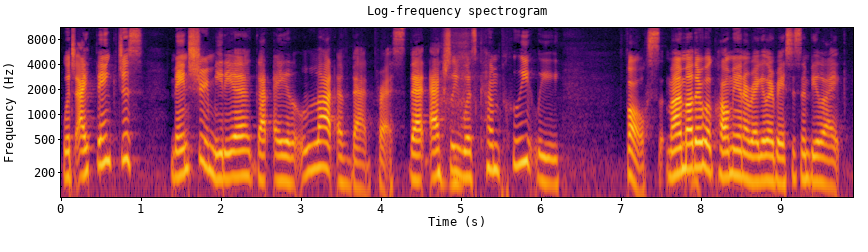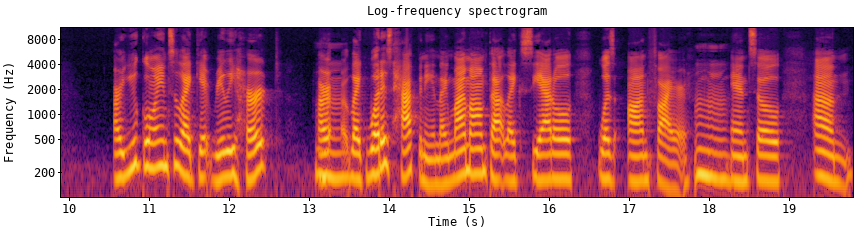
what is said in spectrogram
which I think just mainstream media got a lot of bad press that actually was completely false. My mother would call me on a regular basis and be like, "Are you going to like get really hurt? Mm-hmm. Or like what is happening?" Like my mom thought like Seattle was on fire. Mm-hmm. And so um,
